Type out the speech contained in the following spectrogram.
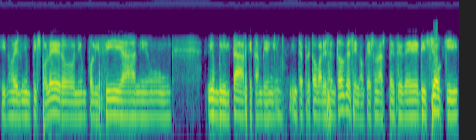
y no es ni un pistolero, ni un policía, ni un ni un militar que también interpretó varios entonces, sino que es una especie de disjockey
